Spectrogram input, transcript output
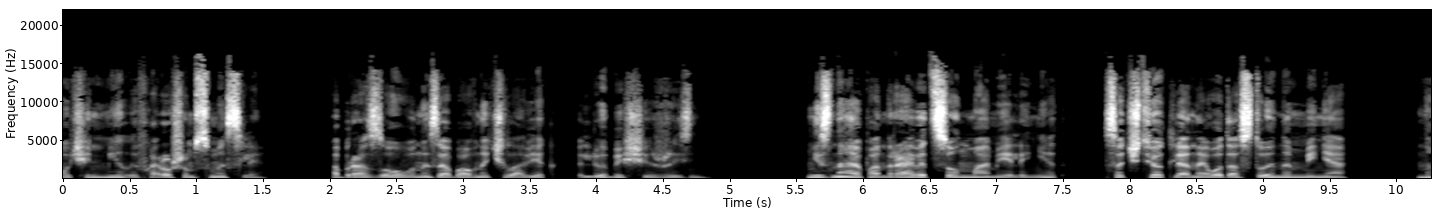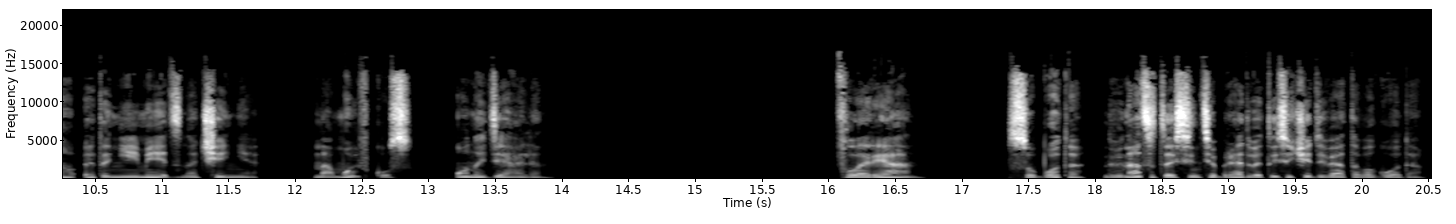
Очень милый в хорошем смысле. Образованный, забавный человек, любящий жизнь. Не знаю, понравится он маме или нет, сочтет ли она его достойным меня, но это не имеет значения. На мой вкус он идеален. Флориан. Суббота, 12 сентября 2009 года.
